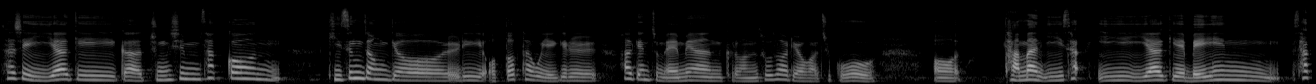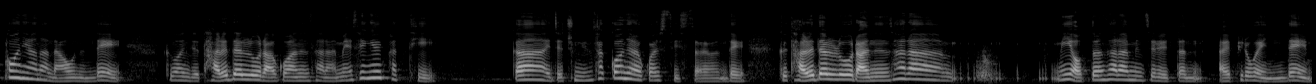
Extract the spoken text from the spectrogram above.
사실 이 이야기가 중심 사건 기승전결이 어떻다고 얘기를 하기엔 좀 애매한 그런 소설이어가지고 어, 다만 이, 사, 이 이야기의 메인 사건이 하나 나오는데 그건 이제 다르델로라고 하는 사람의 생일 파티가 이제 중심 사건이라고 할 수 있어요. 근데 그 다르델로라는 사람이 어떤 사람인지를 일단 알 필요가 있는데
